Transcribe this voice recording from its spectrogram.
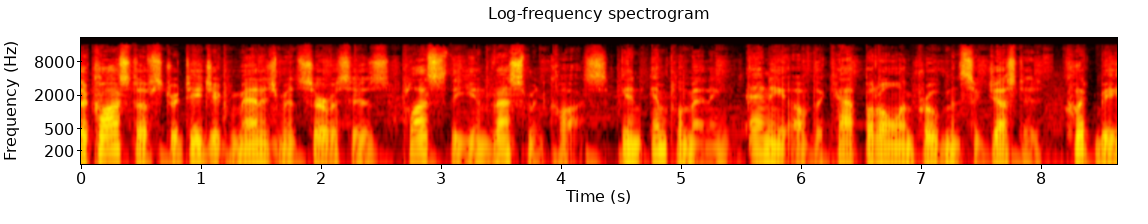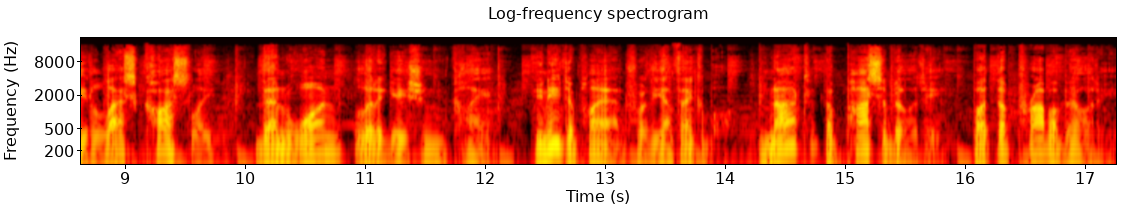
The cost of strategic management services plus the investment costs in implementing any of the capital improvements suggested could be less costly than one litigation claim. You need to plan for the unthinkable, not the possibility, but the probability.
